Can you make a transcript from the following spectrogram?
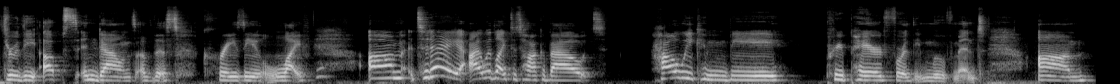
through the ups and downs of this crazy life. Um, today, I would like to talk about how we can be prepared for the movement. Um,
